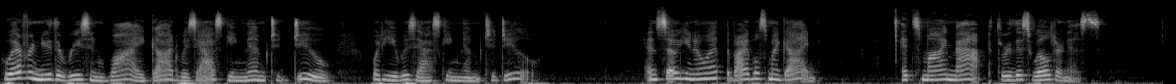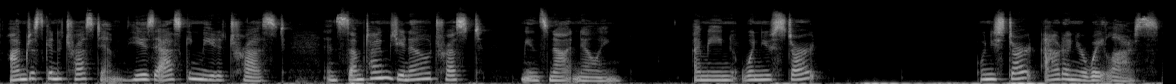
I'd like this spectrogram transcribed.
who ever knew the reason why God was asking them to do what He was asking them to do. And so, you know what? The Bible's my guide, it's my map through this wilderness. I'm just going to trust Him. He is asking me to trust. And sometimes, you know, trust means not knowing. I mean, when you start when you start out on your weight loss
